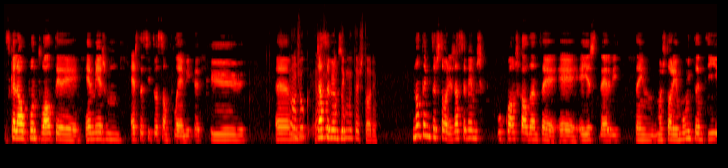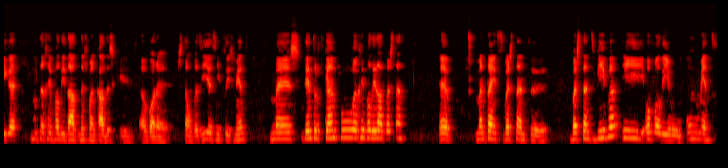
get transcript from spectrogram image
se calhar o ponto alto é, é mesmo esta situação polémica que um, é um jogo, é já um sabemos jogo não tem muita história. Não tem muita história, já sabemos o quão escaldante é, é, é este derby. Tem uma história muito antiga, muita rivalidade nas bancadas que agora estão vazias, infelizmente. Mas dentro de campo a rivalidade bastante uh, mantém-se bastante, bastante viva e houve ali um, um momento de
